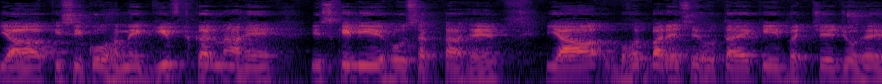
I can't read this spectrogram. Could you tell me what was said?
या किसी को हमें गिफ्ट करना है, इसके लिए हो सकता है। या बहुत बार ऐसे होता है कि बच्चे जो है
